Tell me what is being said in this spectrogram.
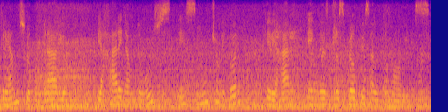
creamos lo contrario, viajar en autobús es mucho mejor que viajar en nuestros propios automóviles,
